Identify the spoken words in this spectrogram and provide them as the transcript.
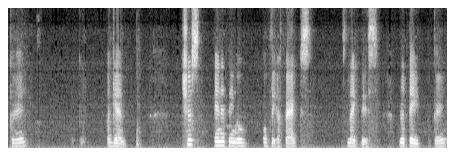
okay okay? Again choose anything of of the effects like this. Rotate okay?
